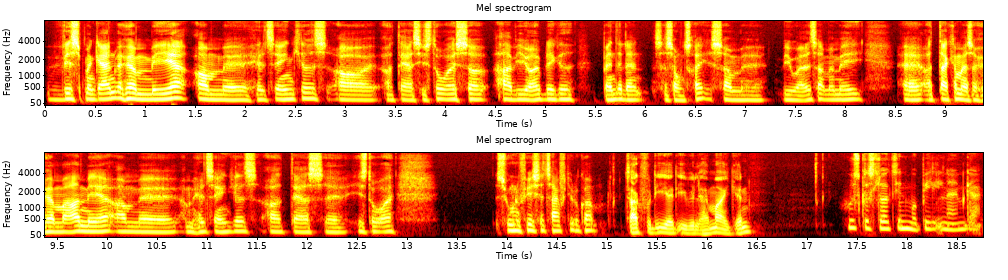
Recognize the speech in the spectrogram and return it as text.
Hvis man gerne vil høre mere om uh, Hells Angels og, og deres historie, så har vi i øjeblikket Bandeland sæson 3, som uh, vi jo alle sammen er med i. Uh, og der kan man altså høre meget mere om, uh, om Hells Angels og deres uh, historie. Sune Fischer, tak fordi du kom. Tak fordi, at I vil have mig igen. Husk at slukke din mobil en anden gang.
